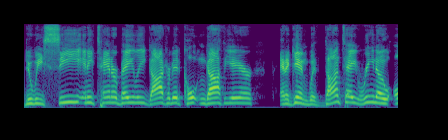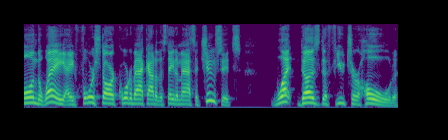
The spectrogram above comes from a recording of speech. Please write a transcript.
Do we see any Tanner Bailey, God forbid, Colton Gauthier? And again, with Dante Reno on the way, a four star quarterback out of the state of Massachusetts, what does the future hold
